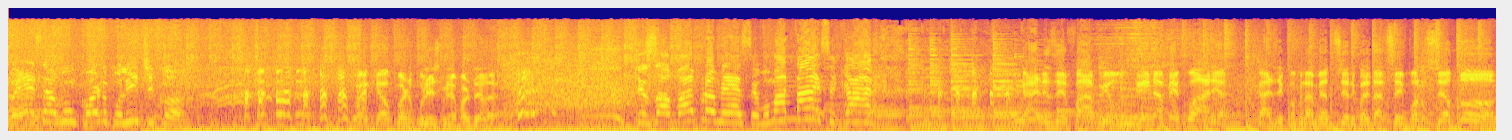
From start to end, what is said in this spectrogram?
Conhece algum corno político? Como é que é o corno político, minha porteira? Que só vai promessa, eu vou matar esse cara. Carnes EFAP, o rei da pecuária. Carnes de confinamento, ser de qualidade 100%.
